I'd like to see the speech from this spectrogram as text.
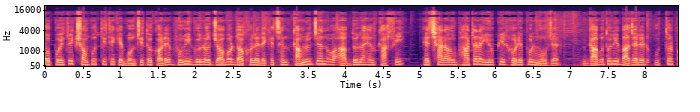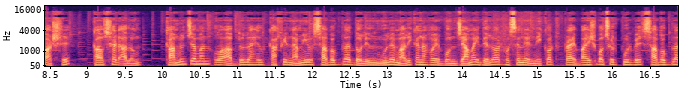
ও পৈতৃক সম্পত্তি থেকে বঞ্চিত করে ভূমিগুলো জবর দখলে রেখেছেন কামরুজ্জান ও আবদুল্লাহেল কাফি, এছাড়াও ভাটারা ইউপির হরিপুর মৌজার, গাবতলী বাজারের উত্তর পার্শ্বে কাউসার আলম, কামরুজ্জামান ও আবদুল্লাহেল কাফির নামীয় সাবকলা দলিল মূলে মালিকানা হয়ে বোন জামাই দেলোয়ার হোসেনের নিকট প্রায় বাইশ বছর পূর্বে সাবকলা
